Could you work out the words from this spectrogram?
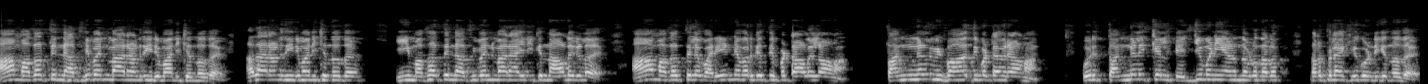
ആ മതത്തിന്റെ അധിപന്മാരാണ് തീരുമാനിക്കുന്നത്. അതാരാണ് തീരുമാനിക്കുന്നത്? ഈ മതത്തിന്റെ അധിപന്മാരായിരിക്കുന്ന ആളുകൾ ആ മതത്തിലെ വരേണ്യവർഗത്തിൽപ്പെട്ട ആളുകളാണ്. തങ്ങൾ വിഭാഗത്തിൽപ്പെട്ടവരാണ്. ഒരു തങ്ങളിക്കൽ ഹെജ്ജുമണിയാണ് നമ്മുടെ നട നടപ്പിലാക്കിക്കൊണ്ടിരിക്കുന്നത്.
